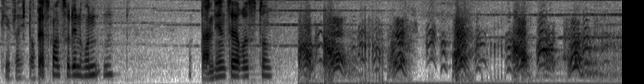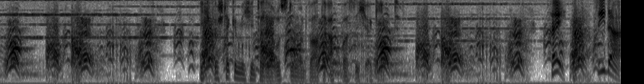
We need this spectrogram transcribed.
Okay, vielleicht doch erstmal zu den Hunden. Und dann hin zur Rüstung. Ich verstecke mich hinter der Rüstung und warte ab, was sich ergibt. Hey, Sie da.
